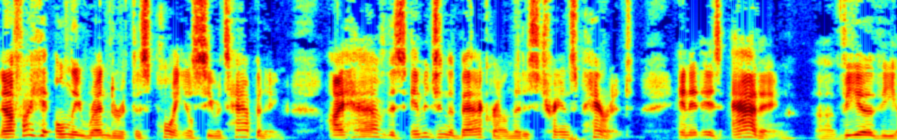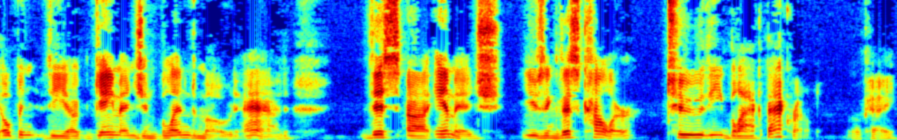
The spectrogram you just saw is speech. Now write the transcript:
Now, if I hit only render at this point, you'll see what's happening. I have this image in the background that is transparent, and it is adding uh, via the open the uh, game engine blend mode add this uh, image using this color to the black background. Okay,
